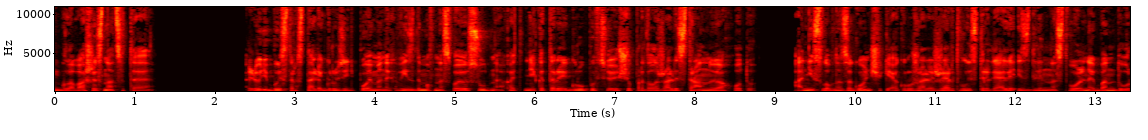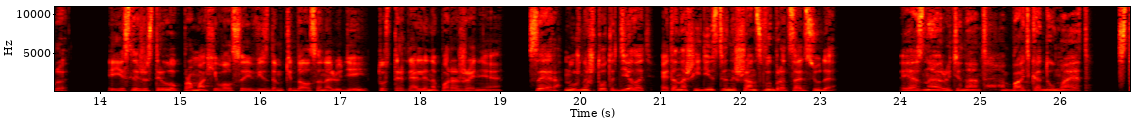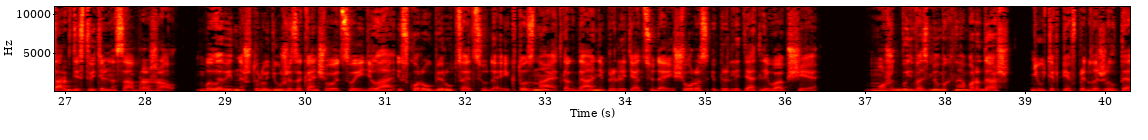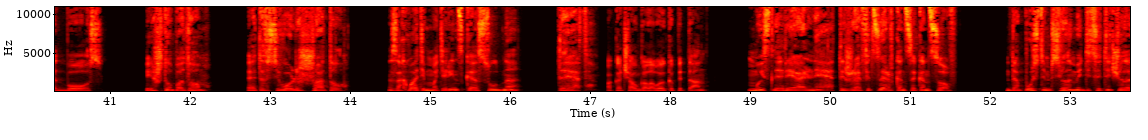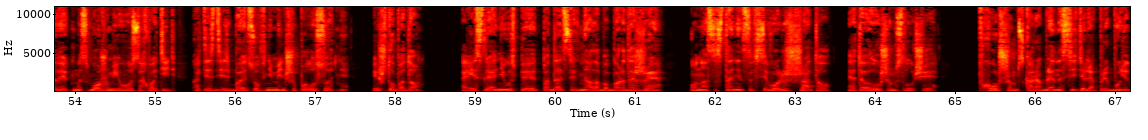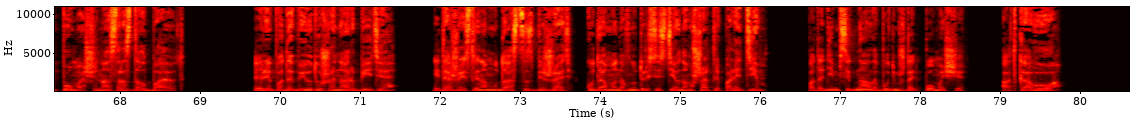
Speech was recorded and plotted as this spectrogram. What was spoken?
Глава 16. Люди быстро стали грузить пойманных виздомов на свое судно, хотя некоторые группы все еще продолжали странную охоту. Они, словно загонщики, окружали жертву и стреляли из длинноствольной бандуры. И если же стрелок промахивался и виздом кидался на людей, то стреляли на поражение. «Сэр, нужно что-то делать! Это наш единственный шанс выбраться отсюда!» «Я знаю, лейтенант. Батька думает». Старк действительно соображал – было видно, что люди уже заканчивают свои дела и скоро уберутся отсюда, и кто знает, когда они прилетят сюда еще раз и прилетят ли вообще. «Может быть, возьмем их на абордаж?» – не утерпев, предложил Тед Боос. «И что потом? Это всего лишь шаттл». «Захватим материнское судно». «Тед», – покачал головой капитан. «Мысли реальные, ты же офицер в конце концов». «Допустим, силами десяти человек мы сможем его захватить, хотя здесь бойцов не меньше полусотни. И что потом?» А если они успеют подать сигнал об абордаже, у нас останется всего лишь шаттл, это в лучшем случае. В худшем с корабля-носителя прибудет помощь и нас раздолбают. Или подобьют уже на орбите. И даже если нам удастся сбежать, куда мы на внутрисистемном шаттле полетим? Подадим сигнал и будем ждать помощи. От кого?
